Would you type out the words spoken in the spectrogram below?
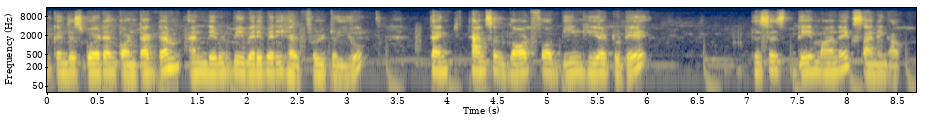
You can just go ahead and contact them, and they will be very, very helpful to you. Thank, thanks a lot for being here today. This is Dev Manik signing out.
